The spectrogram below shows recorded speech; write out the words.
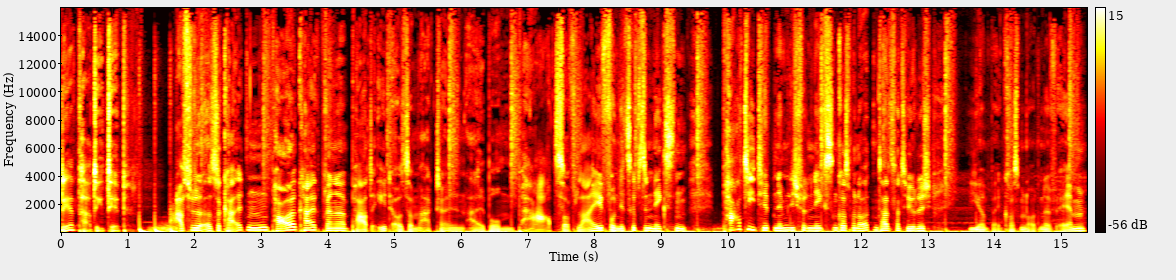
Der Party-Tipp. Absolut aus der kalten Paul Kalkbrenner Part 8 aus seinem aktuellen Album Parts of Life. Und jetzt gibt es den nächsten Party-Tipp, nämlich für den nächsten Kosmonautentanz natürlich hier bei Kosmonauten FM.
